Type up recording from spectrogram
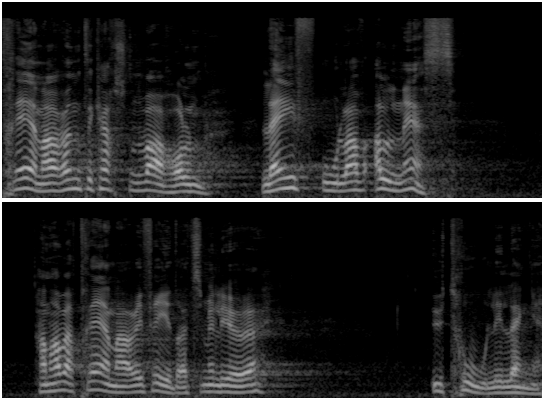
Treneren til Karsten Warholm Leif Olav Alnes. Han har vært trener i friidrettsmiljøet utrolig lenge.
